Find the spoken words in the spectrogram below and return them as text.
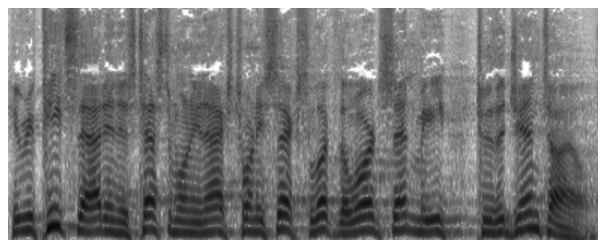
He repeats that in his testimony in Acts 26. Look, the Lord sent me to the Gentiles.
